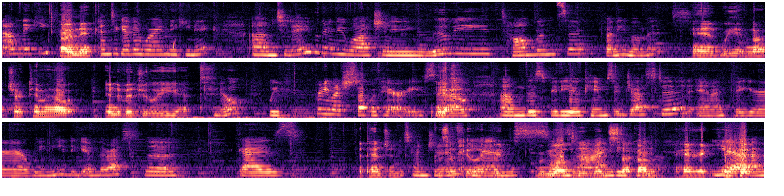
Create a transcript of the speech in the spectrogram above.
I'm Nikkie. I'm Nick. And together we're Nikkie Nick. Um, today we're going to be watching Louis Tomlinson Funny Moments. And we have not checked him out individually yet. Nope, we've pretty much stuck with Harry. So Yeah. um, this video came suggested, and I figure we need to give the rest of the guys Attention. Attention I feel like and we've, we've mostly been stuck on Harry. yeah,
